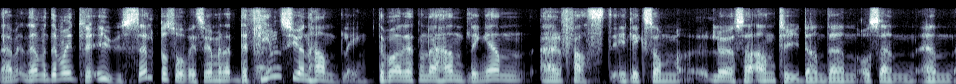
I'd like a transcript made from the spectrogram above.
Nej, men, nej, men det var ju inte usel på så vis. Jag menar, det finns ju en handling. Det är bara det att den där handlingen är fast i liksom lösa antydanden och sen en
